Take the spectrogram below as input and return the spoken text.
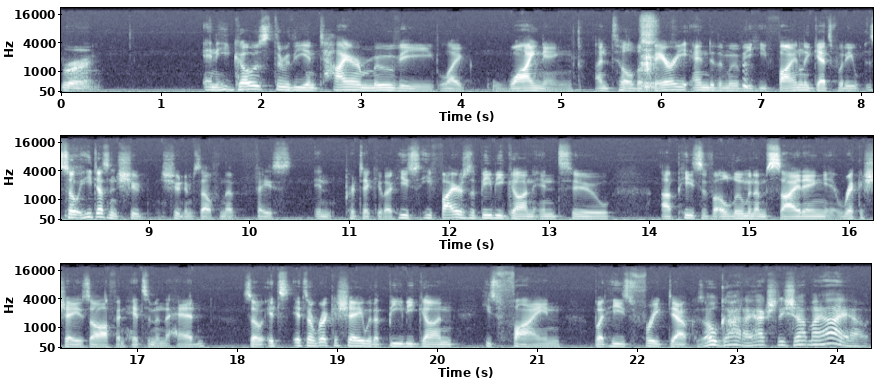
right. and he goes through the entire movie like whining until the very end of the movie he finally gets what he so he doesn't shoot shoot himself in the face in particular. He's he fires the bb gun into a piece of aluminum siding. It ricochets off and hits him in the head. So it's it's a ricochet with a bb gun. He's fine but he's freaked out because oh god i actually shot my eye out.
